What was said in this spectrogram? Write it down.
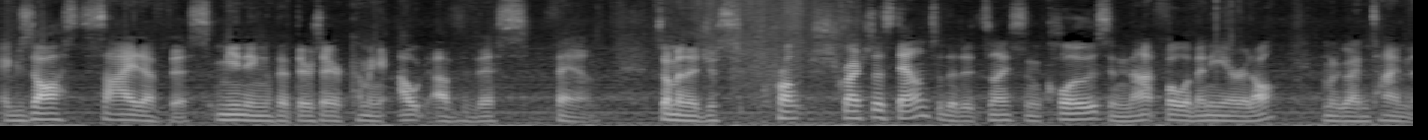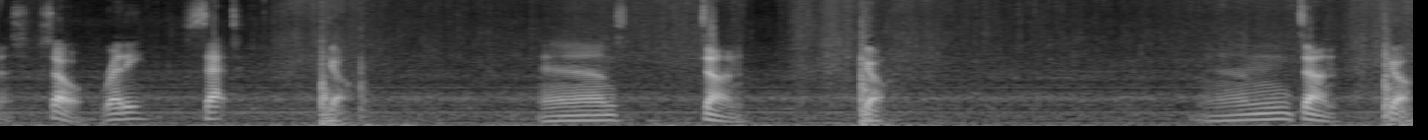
exhaust side of this, meaning that there's air coming out of this fan. So I'm going to just crunch, scrunch this down so that it's nice and closed and not full of any air at all. I'm going to go ahead and time this. So ready, set, go. And done. Go. Done. Go.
